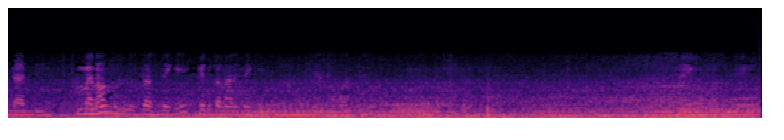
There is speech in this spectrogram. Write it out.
Cidade. Como é o nome do- da cidade aqui? Pedro Canário daqui. Aqui é São Mateus. Senhor Deus.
